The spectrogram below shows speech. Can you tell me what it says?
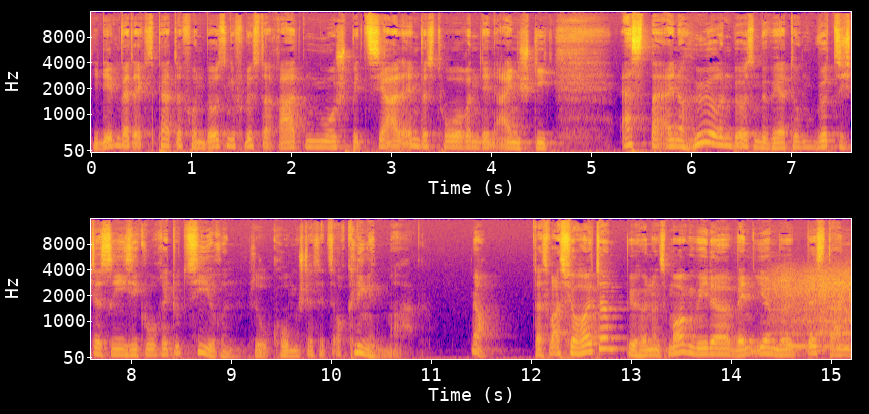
Die Nebenwertexperte von Börsengeflüster raten nur Spezialinvestoren den Einstieg. Erst bei einer höheren Börsenbewertung wird sich das Risiko reduzieren, so komisch das jetzt auch klingen mag. Ja, das war's für heute. Wir hören uns morgen wieder, wenn ihr mögt. Bis dann.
